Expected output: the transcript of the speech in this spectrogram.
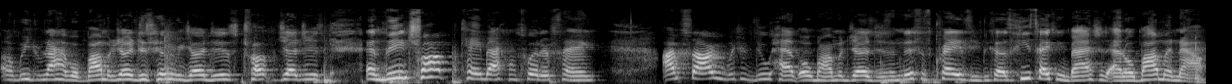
uh, "We do not have Obama judges, Hillary judges, Trump judges," and then Trump came back on Twitter saying. I'm sorry, but you do have Obama judges, and this is crazy because he's taking bashes at Obama now.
